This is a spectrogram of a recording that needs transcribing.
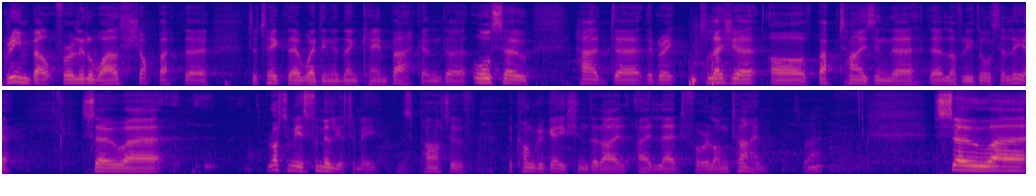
Greenbelt for a little while, shot back there to take their wedding and then came back. And uh, also had uh, the great pleasure of baptizing their, their lovely daughter Leah. So Rotimi is familiar to me as part of the congregation that I, I led for a long time. That's right. So uh,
